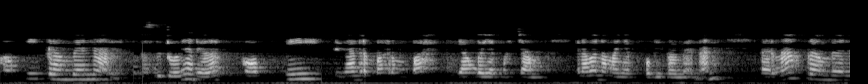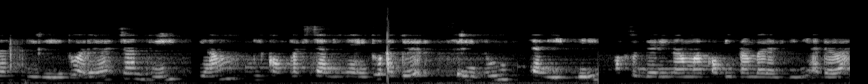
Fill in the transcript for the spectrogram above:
kopi Prambanan. Sebetulnya adalah kopi dengan rempah-rempah yang banyak macam. Kenapa namanya kopi Prambanan? Karena Prambanan sendiri itu adalah candi yang di kompleks candinya itu ada seribu candi. Jadi maksud dari nama kopi Prambanan ini adalah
